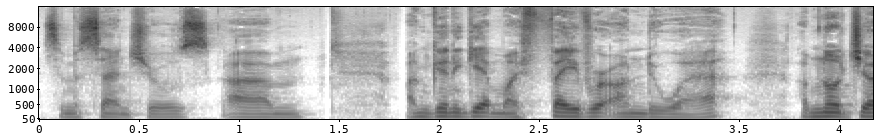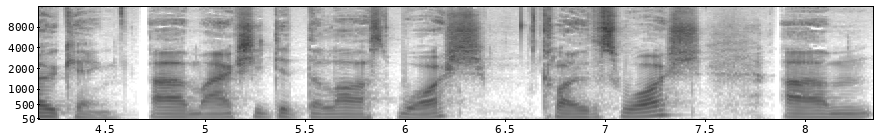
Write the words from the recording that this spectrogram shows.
some essentials. Um, I'm going to get my favorite underwear. I'm not joking. Um, I actually did the last wash, clothes wash. Um,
